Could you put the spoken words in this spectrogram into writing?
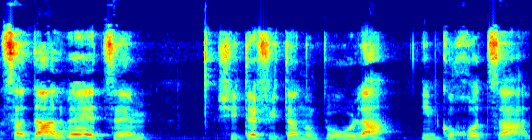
צד"ל בעצם שיתף איתנו פעולה עם כוחות צה"ל.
